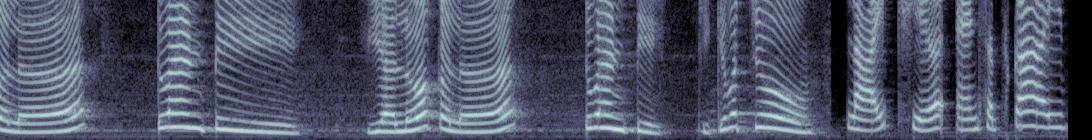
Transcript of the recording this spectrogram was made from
colour twenty yellow colour twenty ठीक है बच्चों? लाइक शेयर एंड सब्सक्राइब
